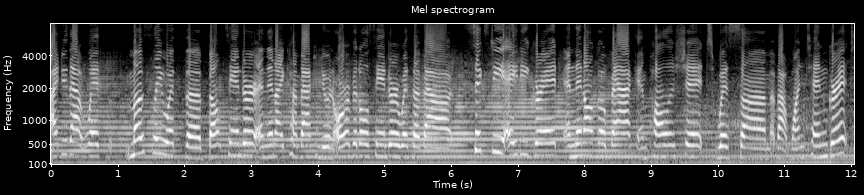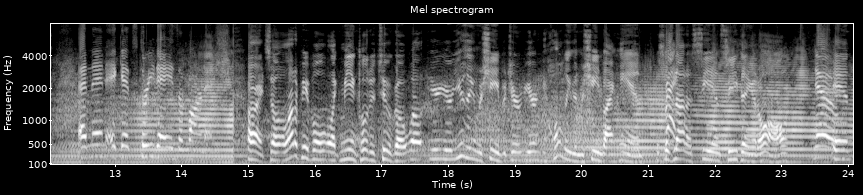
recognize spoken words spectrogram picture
I do that with mostly with the belt sander and then I come back and do an orbital sander with about 60, 80 grit and then I'll go back and polish it with some about 110 grit and then it gets three days of varnish. All right, so a lot of people, like me included too, go, well, you're, you're using a machine, but you're, you're holding the machine by hand. This right. is not a CNC thing at all. No. And,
